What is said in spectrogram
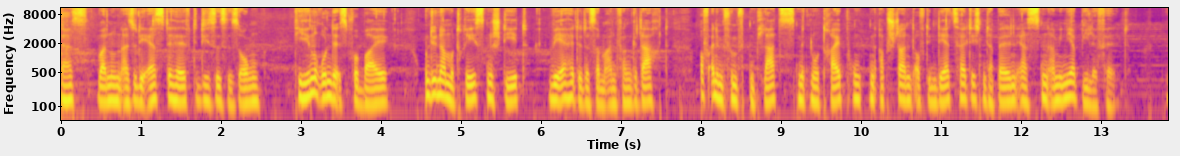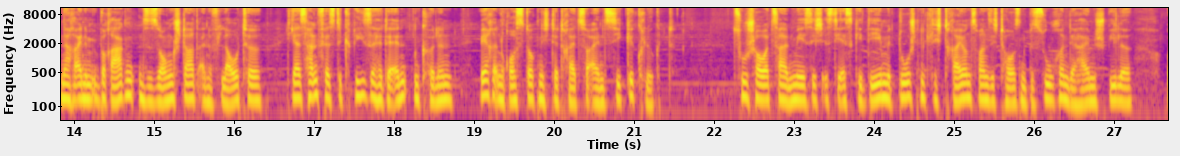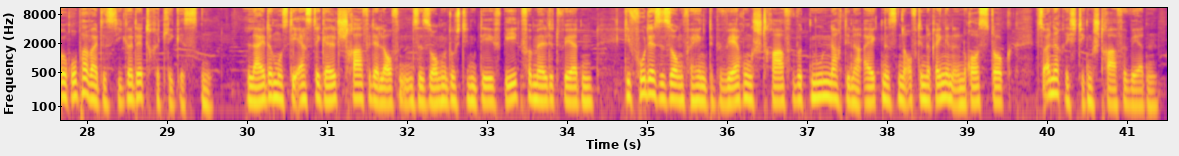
Das war nun also die erste Hälfte dieser Saison. Die Hinrunde ist vorbei und Dynamo Dresden steht, wer hätte das am Anfang gedacht, auf einem fünften Platz mit nur drei Punkten Abstand auf den derzeitigen Tabellenersten Arminia Bielefeld. Nach einem überragenden Saisonstart eine Flaute, die als handfeste Krise hätte enden können, wäre in Rostock nicht der 3 zu 1 Sieg geglückt. Zuschauerzahlenmäßig ist die SGD mit durchschnittlich 23.000 Besuchern der Heimspiele europaweites Sieger der Drittligisten. Leider muss die erste Geldstrafe der laufenden Saison durch den DFB vermeldet werden. Die vor der Saison verhängte Bewährungsstrafe wird nun nach den Ereignissen auf den Rängen in Rostock zu einer richtigen Strafe werden.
